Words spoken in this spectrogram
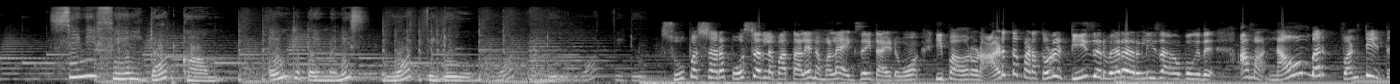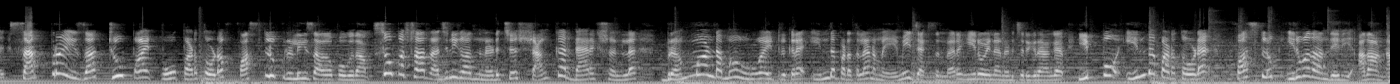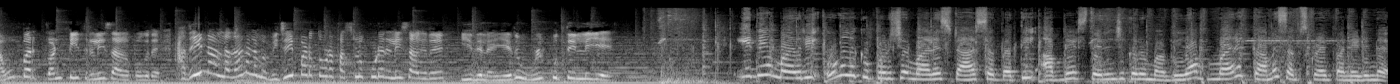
Cinefield.com. Entertainment is what we do. What do. What we do. Super ஸ்டார போஸ்டர்ல பார்த்தாலே நம்ம எல்லாம் எக்ஸைட் ஆயிடுவோம். இப்போ அவரோட அடுத்த படத்தோட டீசர் வேற ரிலீஸ் ஆக போகுது. ஆமா நவம்பர் 20th சர்ப்ரைஸா டூ பாயிண்ட் ஓ படத்தோட ஃபர்ஸ்ட் லுக் ரிலீஸ் ஆக போகுதாம். சூப்பர் ஸ்டார் ரஜினிகாந்த் நடிச்சு சங்கர் டைரக்ஷன்ல பிரம்மாண்டமா உருவாயிட்டு இருக்கிற இந்த படத்துல நம்ம எமி ஜாக்சன் வேற ஹீரோயினா நடிச்சிருக்காங்க இப்போ இந்த படத்தோட ஃபர்ஸ்ட் லுக் இருபதாம் தேதி அதான் நவம்பர் 20th ரிலீஸ் ஆக போகுது. அதே நாள்ல தானே நம்ம விஜய் படத்தோட ஃபர்ஸ்ட் லுக் கூட ரிலீஸ் ஆகுது. இதுல எது உள்குத்து இல்லையே. இதே மாதிரி உங்களுக்கு பிடிச்சமான ஸ்டார்ஸ பத்தி அப்டேட்ஸ் தெரிஞ்சுக்கணும் அப்படின்னா மறக்காம சப்ஸ்கிரைப் பண்ணிடுங்க.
